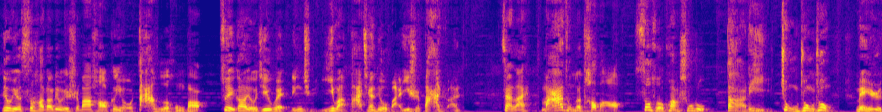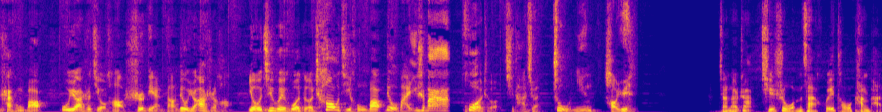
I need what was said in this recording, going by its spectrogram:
六月四号到六月十八号更有大额红包，最高有机会领取一万八千六百一十八元。再来马总的淘宝搜索框输入“大力重重重”，每日开红包。五月二十九号十点到六月二十号，有机会获得超级红包六百一十八或者其他券。祝您好运！讲到这儿，其实我们再回头看看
